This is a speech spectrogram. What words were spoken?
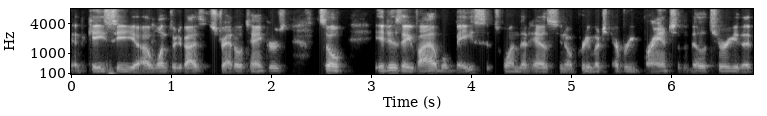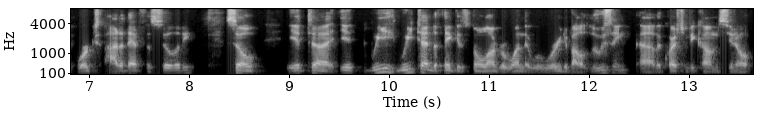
and KC uh, 135s, Stratotankers. So it is a viable base. It's one that has you know pretty much every branch of the military that works out of that facility. So it uh, it we we tend to think it's no longer one that we're worried about losing. Uh, the question becomes, you know,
